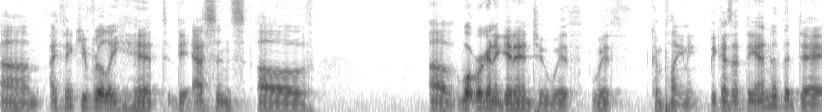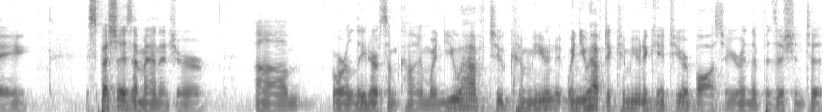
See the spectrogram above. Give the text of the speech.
um, I think you've really hit the essence of of what we're going to get into with with complaining. Because at the end of the day, especially as a manager, um, or a leader of some kind, when you have to communicate, when you have to communicate to your boss, or you're in the position to,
